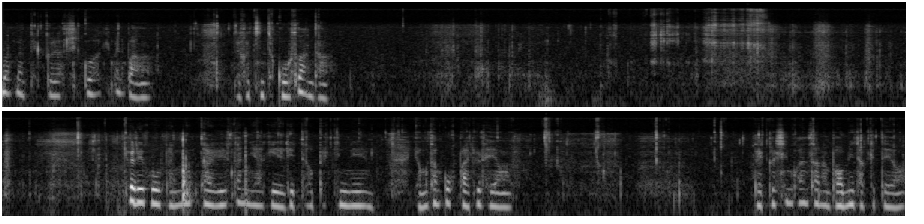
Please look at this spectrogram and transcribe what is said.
한 번만 댓글 신고하기만 해봐. 내가 진짜 고소한다. 그리고 백로타 일산 이야기 리트 어필티님 영상 꼭 봐주세요. 댓글 신고한 사람 범인 잡겠대요.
